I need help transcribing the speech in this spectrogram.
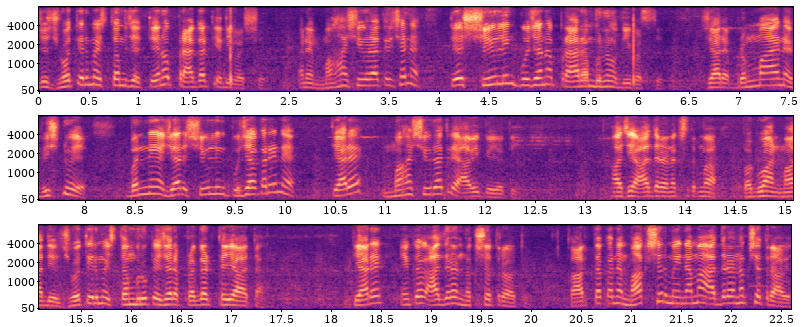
જે જ્યોતિર્મય સ્તંભ છે તેનો પ્રાગટ્ય દિવસ છે. અને મહાશિવરાત્રિ છે ને તે શિવલિંગ પૂજાના પ્રારંભનો દિવસ છે. જ્યારે બ્રહ્મા અને વિષ્ણુએ બંને જ્યારે શિવલિંગ પૂજા કરીને ત્યારે મહાશિવરાત્રિ આવી ગઈ હતી. આજે આદરા નક્ષત્રમાં ભગવાન મહાદેવ જ્યોતિર્મય સ્તંભ રૂપે જ્યારે પ્રગટ થયા હતા, ત્યારે એમ કહેવાય આદરા નક્ષત્ર હતું. કારતક અને માક્ષર મહિનામાં આદરા નક્ષત્ર આવે.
